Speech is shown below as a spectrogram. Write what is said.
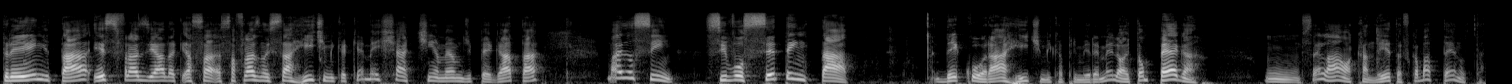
treine, tá? Esse fraseado aqui, essa, essa frase, não, essa rítmica aqui é meio chatinha mesmo de pegar, tá? Mas, assim, se você tentar decorar a rítmica primeiro é melhor. Então, pega um, sei lá, uma caneta, fica batendo, tá?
